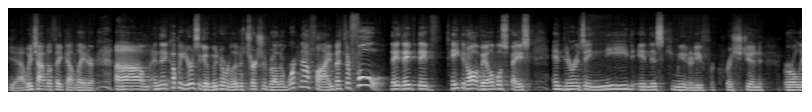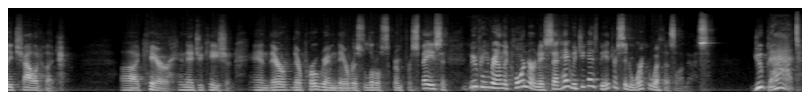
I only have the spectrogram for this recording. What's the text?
Yeah, which I will think of later. Um, and then a couple years ago, moved over to Lititz Church of Brother, working out fine, but they're full. They, they've, they've taken all available space, and there is a need in this community for Christian early childhood uh, care and education. And their, their program there was a little scrim for space. And we were around the corner, and they said, Hey, would you guys be interested in working with us on this? You bet.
